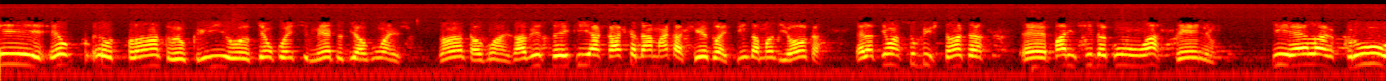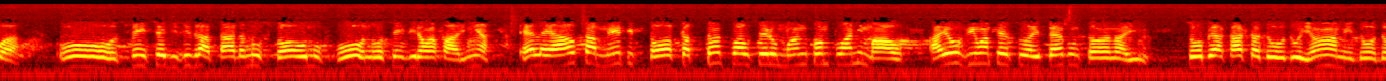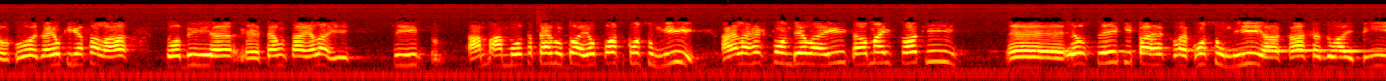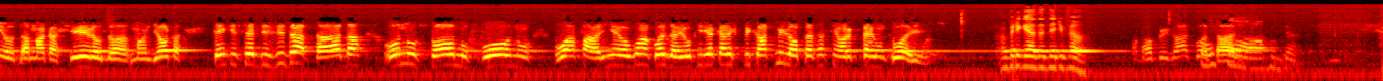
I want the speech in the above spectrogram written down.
eu, eu planto, eu crio, eu tenho conhecimento de algumas plantas, algumas aves, eu sei que a casca da macaxeira, do aipim, da mandioca, ela tem uma substância é, parecida com o arsênio, que ela crua ou sem ser desidratada no sol, no forno, ou sem virar uma farinha, ela é altamente tóxica, tanto para o ser humano como para o animal. Aí eu vi uma pessoa aí perguntando aí sobre a casca do, do yame, do, do coisa, aí eu queria falar sobre, é, é, perguntar ela aí, se a, a moça perguntou aí, eu posso consumir? Aí ela respondeu aí e tal, mas só que é, eu sei que para consumir a casca do aipim, ou da macaxeira, ou da mandioca, tem que ser desidratada, ou no sol, no forno, ou a farinha, alguma coisa aí. Eu queria que ela explicasse melhor para essa senhora que perguntou aí. Obrigada, Derivan. Obrigado, boa tarde. Concordo.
